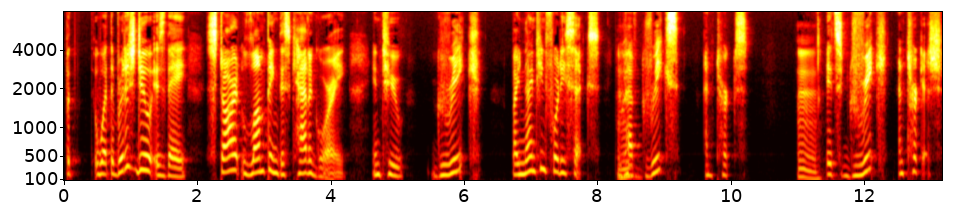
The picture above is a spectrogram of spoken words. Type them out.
But what the British do is they start lumping this category into Greek. By 1946, you have Greeks and Turks. It's Greek and Turkish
